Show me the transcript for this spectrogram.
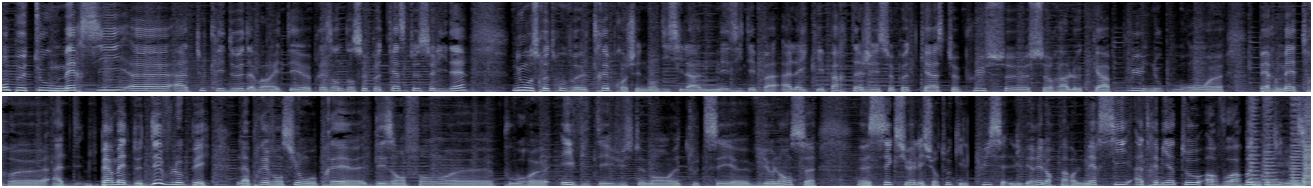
on peut tout. Merci euh, à toutes les deux d'avoir été euh, présentes dans ce podcast solidaire. Nous, on se retrouve euh, très prochainement. D'ici là, n'hésitez pas à liker, partager ce podcast. Plus ce sera le cas, plus nous pourrons permettre, permettre de développer la prévention auprès des enfants pour éviter justement toutes ces violences sexuelles et surtout qu'ils puissent libérer leur parole. Merci, à très bientôt, au revoir, bonne continuation.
